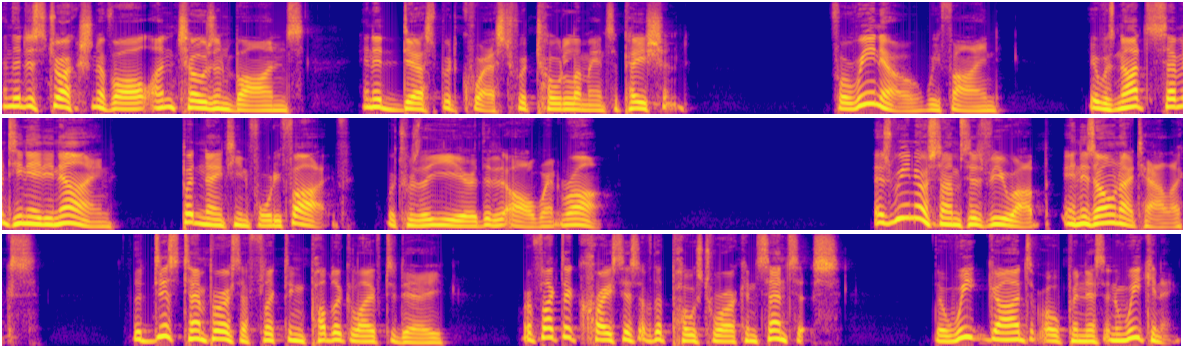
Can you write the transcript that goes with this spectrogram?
and the destruction of all unchosen bonds in a desperate quest for total emancipation. For Reno, we find, it was not 1789, but 1945 which was the year that it all went wrong. As Reno sums his view up in his own italics, the distempers afflicting public life today reflect a crisis of the post war consensus, the weak gods of openness and weakening,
